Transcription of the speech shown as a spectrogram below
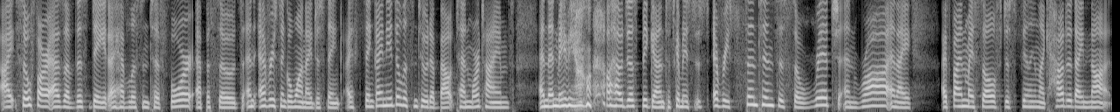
I so far as of this date, I have listened to four episodes, and every single one, I just think I think I need to listen to it about ten more times, and then maybe I'll, I'll have just begun to skim. It's just every sentence is so rich and raw, and I I find myself just feeling like, how did I not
